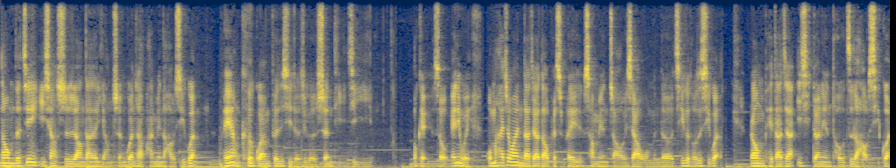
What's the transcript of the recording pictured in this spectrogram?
那我们的建议一向是让大家养成观察盘面的好习惯，培养客观分析的这个身体记忆。OK，so anyway，我们还是欢迎大家到 Press Play 上面找一下我们的七个投资习惯，让我们陪大家一起锻炼投资的好习惯。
